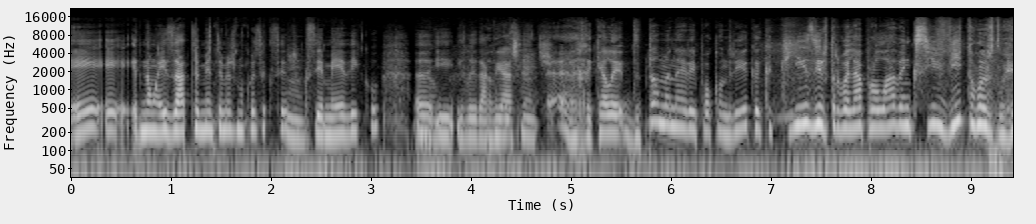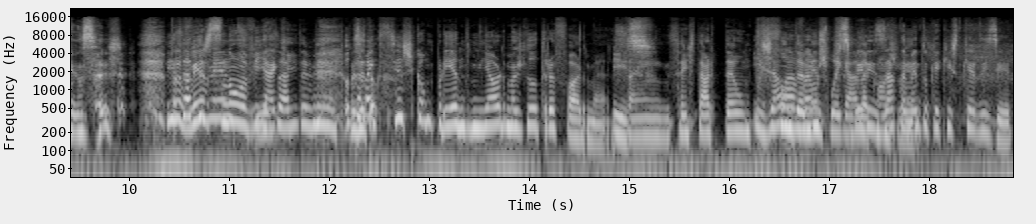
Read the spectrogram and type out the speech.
é, é, não é exatamente a mesma coisa que ser, hum. que ser médico uh, e, e, lidar Aliás, com pacientes. A Raquel é de tal maneira hipocondríaca que quis ir trabalhar para o lado em que se evitam as doenças para ver se não havia exatamente. aqui. Ou mas também então... que se as compreende melhor, mas de outra forma, sem, sem estar tão e já profundamente ligada com exatamente o que é que isto quer dizer.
